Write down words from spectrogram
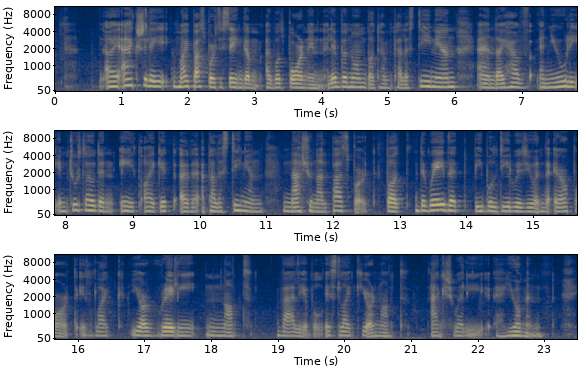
I actually, my passport is saying um, I was born in Lebanon, but I'm Palestinian, and I have a newly in 2008 I get a, a, Palestinian national passport. But the way that people deal with you in the airport is like you're really not valuable. It's like you're not actually a human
